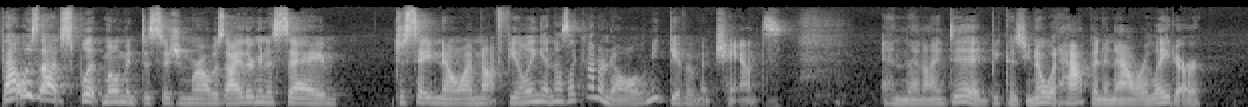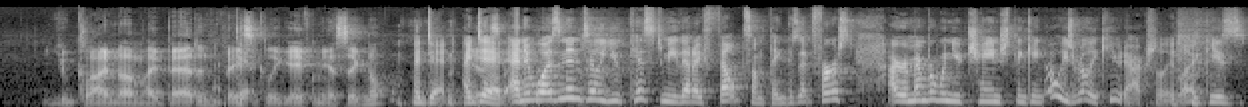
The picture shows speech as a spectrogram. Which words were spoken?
That was that split moment decision where I was either going to say, just say, no, I'm not feeling it. And I was like, I don't know, let me give him a chance. And then I did because you know what happened an hour later? You climbed on my bed and basically gave me a signal. I did. I Yes. did. And it wasn't until you kissed me that I felt something. Because at first, I remember when you changed thinking, oh, he's really cute, actually. Like, he's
